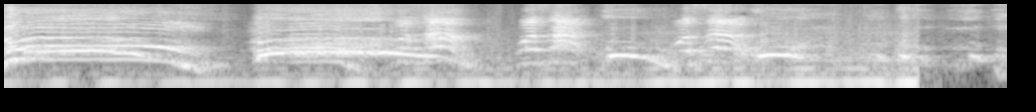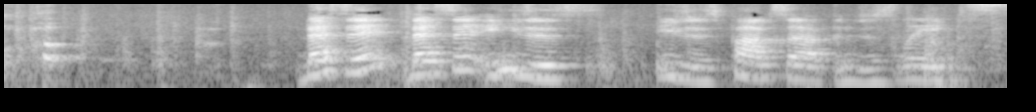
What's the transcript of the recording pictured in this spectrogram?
Oh! oh! What's up? What's up? What's up? That's it. That's it. He just he just pops up and just leaves.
